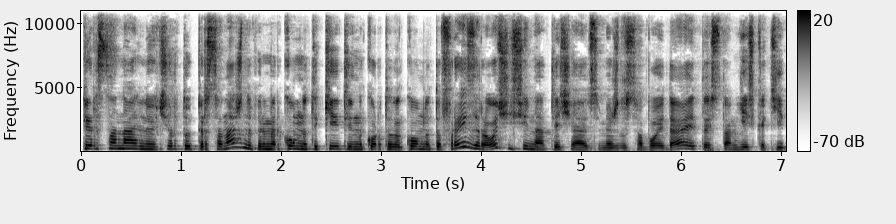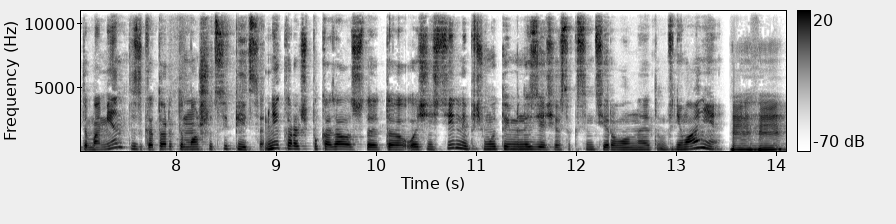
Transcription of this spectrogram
персональную черту персонажа, например, комната Кейтлин и комната Фрейзера очень сильно отличаются между собой, да, и то есть там есть какие-то моменты, за которые ты можешь уцепиться. Мне, короче, показалось, что это очень сильно, и почему-то именно здесь я сакцентировала на этом внимание. Угу.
